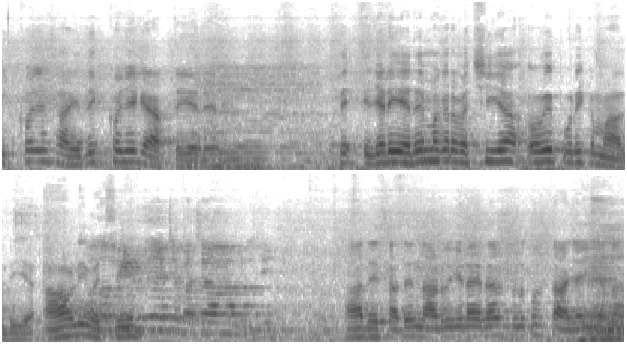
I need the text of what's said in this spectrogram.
ਇੱਕੋ ਜਿਹੇ ਸਾਈਜ਼ ਇੱਕੋ ਜਿਹੇ ਗੈਪ ਤੇ ਇਹਦੇ। ਤੇ ਇਹ ਜਿਹੜੀ ਇਹਦੇ ਮਗਰ ਵੱਛੀ ਆ ਉਹ ਵੀ ਪੂਰੀ ਕਮਾਲ ਦੀ ਆ। ਆਹ ਵਾਲੀ ਵੱਛੀ। ਦੇ ਆ ਦੇਖ ਸਕਦੇ ਨਾੜੂ ਜਿਹੜਾ ਇਹਦਾ ਬਿਲਕੁਲ ਤਾਜ਼ਾ ਹੀ ਆ ਨਾ।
